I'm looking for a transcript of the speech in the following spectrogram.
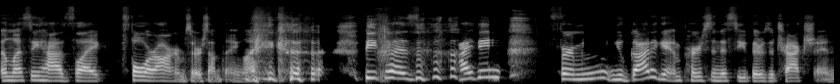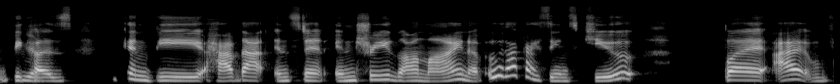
unless he has like four arms or something like because I think for me, you got to get in person to see if there's attraction because you can be have that instant intrigue online of, oh, that guy seems cute. But I've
